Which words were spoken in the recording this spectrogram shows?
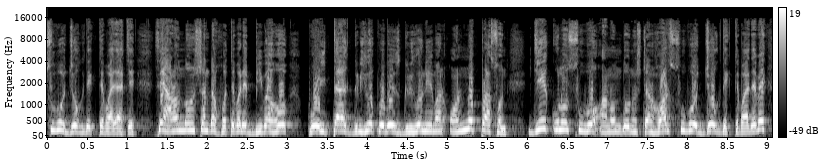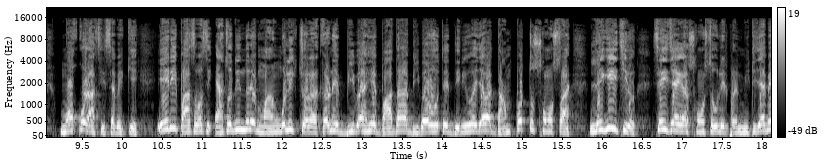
শুভ যোগ দেখতে পাওয়া যাচ্ছে। সেই আনন্দ অনুষ্ঠানটা হতে পারে বিবাহ, পৈতা, গৃহপ্রবেশ, গৃহ নির্মাণ, অন্নপ্রাশন, যে কোনো শুভ আনন্দ অনুষ্ঠান হওয়ার শুভ যোগ দেখতে পাওয়া যাবে মকর রাশি হিসাবে কি এরই পাশাপাশি এতদিন ধরে মাঙ্গলিক চলার কারণে বিবাহে বাধা, বিবাহ হতে দেরি হয়ে যাওয়া দাম্পত্য সমস্যা লেগেই ছিল। সেই জায়গার সমস্যাগুলির পর মিটে যাবে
